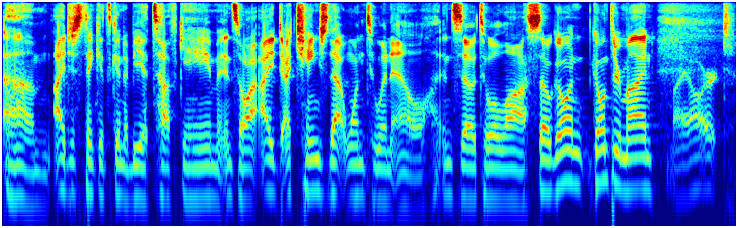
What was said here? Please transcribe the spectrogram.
um, I just think it's going to be a tough game, and so I, I changed that one to an L, and so to a loss. So going going through mine, My art.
